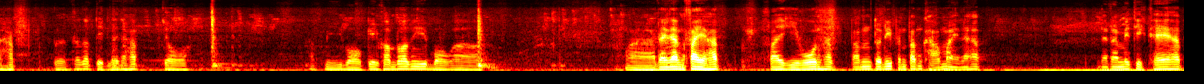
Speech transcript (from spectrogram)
นะครับ เปิดแล้วก็ติดเลยนะครับ จอมีบอกเกี่ยวความร้อนมีบอกอ่าแรงดันไฟครับ ไฟกี่โวลต์ครับ ปั๊มตัวนี้เป็นปั๊มขาวใหม่นะครับไดนามิติกแท้ครับ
